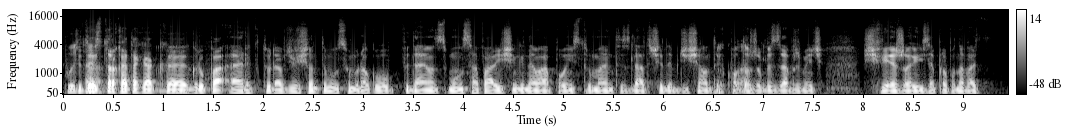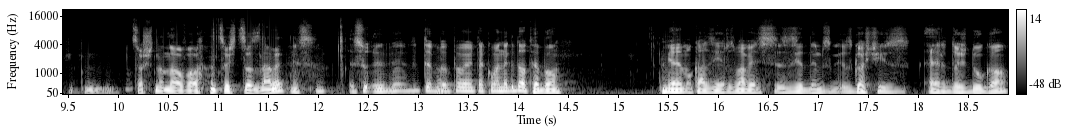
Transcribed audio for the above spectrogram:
płyta... Czy to jest trochę tak jak e, grupa R, która w 98 roku wydając Moon Safari sięgnęła po instrumenty z lat 70. Dokładnie. po to, żeby zabrzmieć świeżo i zaproponować mm, coś na nowo, coś co znamy? No. Powiem taką anegdotę, bo miałem okazję rozmawiać z jednym z gości z R dość długo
